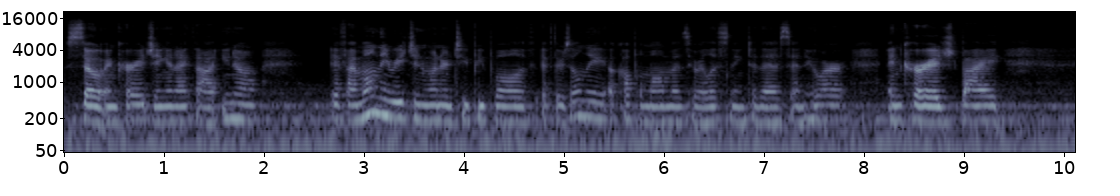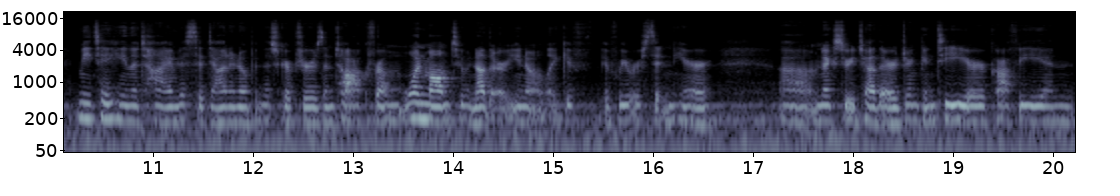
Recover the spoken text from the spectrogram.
so encouraging, and I thought, you know, if I'm only reaching one or two people, if, if there's only a couple mamas who are listening to this and who are encouraged by me taking the time to sit down and open the scriptures and talk from one mom to another you know like if if we were sitting here um, next to each other drinking tea or coffee and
